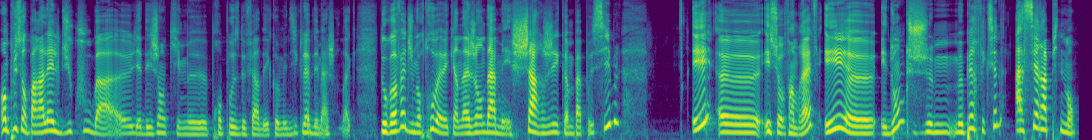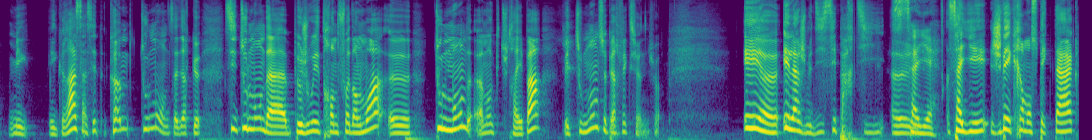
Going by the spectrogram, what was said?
En plus, en parallèle, du coup, bah, euh, il y a des gens qui me proposent de faire des comédie clubs, des machins. Donc, donc en fait, je me retrouve avec un agenda mais chargé comme pas possible. Et, euh, et sur, enfin bref, et, euh, et donc je me perfectionne assez rapidement. Mais et grâce à cette, comme tout le monde, c'est-à-dire que si tout le monde peut jouer 30 fois dans le mois, euh, tout le monde, à moins que tu travailles pas, mais tout le monde se perfectionne, tu vois. Et, euh, et là, je me dis, c'est parti. euh, Ça y est. ça y est, je vais écrire mon spectacle.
